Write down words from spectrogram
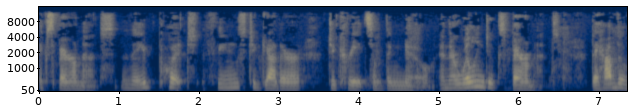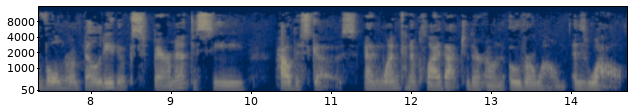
experiments. They put things together to create something new and they're willing to experiment. They have the vulnerability to experiment to see how this goes. And one can apply that to their own overwhelm as well.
